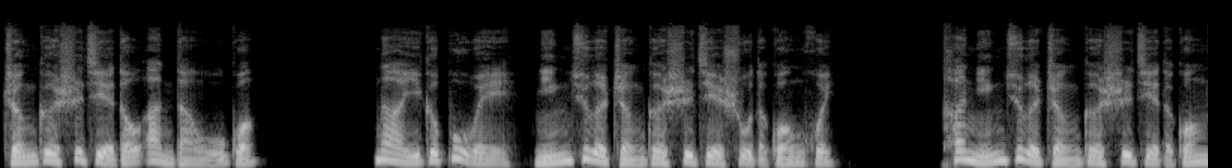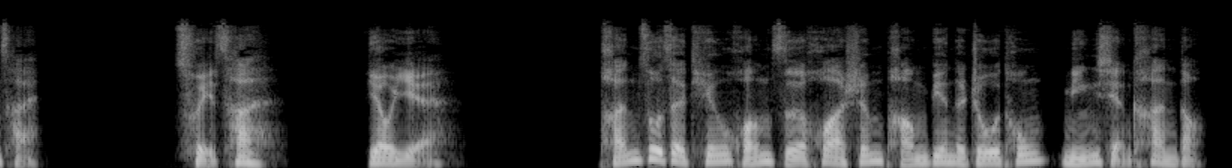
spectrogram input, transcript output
整个世界都暗淡无光。那一个部位凝聚了整个世界树的光辉，它凝聚了整个世界的光彩，璀璨耀眼。盘坐在天皇子化身旁边的周通明显看到，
